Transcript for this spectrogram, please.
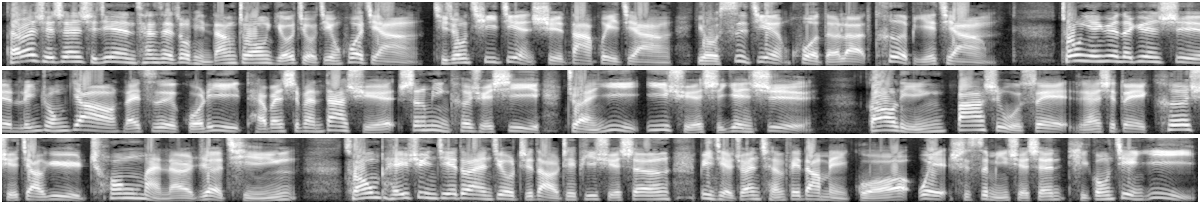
台湾学生实践参赛作品当中有九件获奖，其中七件是大会奖，有四件获得了特别奖。中研院的院士林荣耀来自国立台湾师范大学生命科学系转译医学实验室，高龄八十五岁，仍然是对科学教育充满了热情。从培训阶段就指导这批学生，并且专程飞到美国为十四名学生提供建议。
